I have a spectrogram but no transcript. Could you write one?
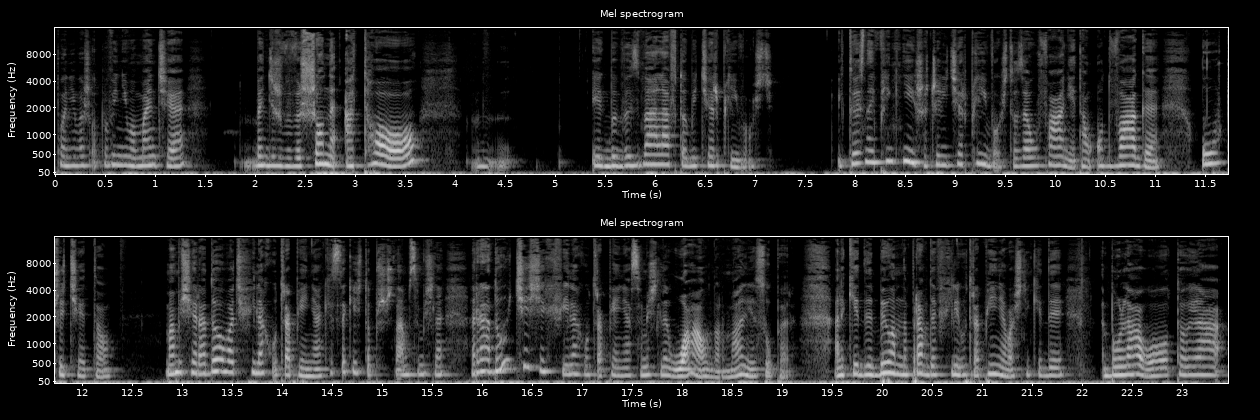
ponieważ w odpowiednim momencie będziesz wywyższony, a to jakby wyzwala w tobie cierpliwość. I to jest najpiękniejsze, czyli cierpliwość, to zaufanie, tą odwagę, uczy cię to. Mamy się radować w chwilach utrapienia. Jak jest jakieś, to przeczytałam sobie, myślę, radujcie się w chwilach utrapienia. Sobie myślę, wow, normalnie, super. Ale kiedy byłam naprawdę w chwili utrapienia, właśnie kiedy bolało, to ja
